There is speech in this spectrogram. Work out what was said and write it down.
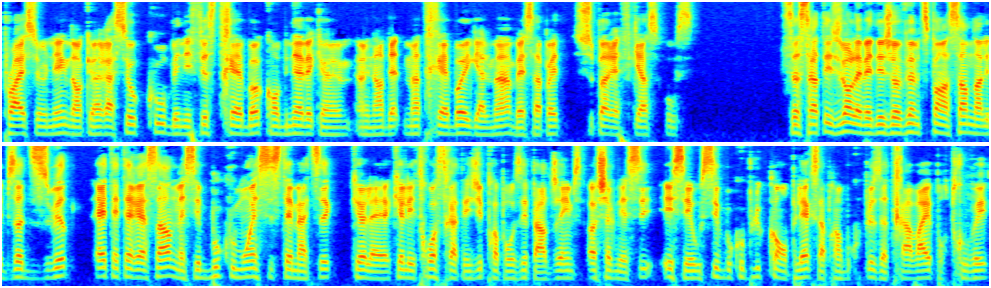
price earning, donc un ratio coût-bénéfice très bas, combiné avec un, endettement très bas également, ben, ça peut être super efficace aussi. Cette stratégie-là, on l'avait déjà vu un petit peu ensemble dans l'épisode 18, est intéressante, mais c'est beaucoup moins systématique que, les trois stratégies proposées par James O'Shaughnessy, et c'est aussi beaucoup plus complexe, ça prend beaucoup plus de travail pour trouver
